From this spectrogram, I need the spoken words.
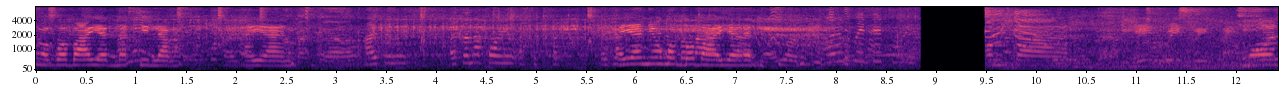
Magbabayad na sila. Ayan. Ay, ito, na- po yung... Ayan yung magbabayad. Kami sa mall.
